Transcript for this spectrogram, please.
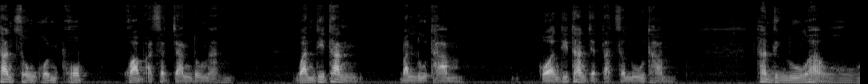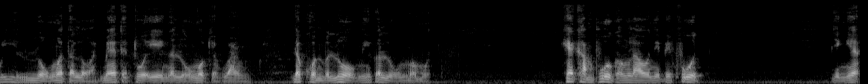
ท่านทรงค้นพบ ความอัศจรรย์ตรงนั้น วันที่ท่านบรรลุธรรม ก่อนที่ท่านจะตัดสรู้ธรรม ท่านถึงรู้ว่า โอ้โหหลงมาตลอดแม้ แต่ตัวเองก็หลงออกจากวัง แล้วคนบนโลกนี้ก็หลงมาหมด แค่คำพูดของเราเนี่ยไปพูด อย่างเงี้ย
